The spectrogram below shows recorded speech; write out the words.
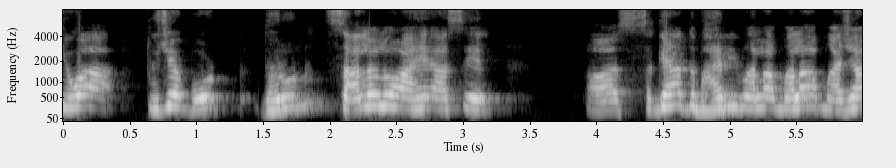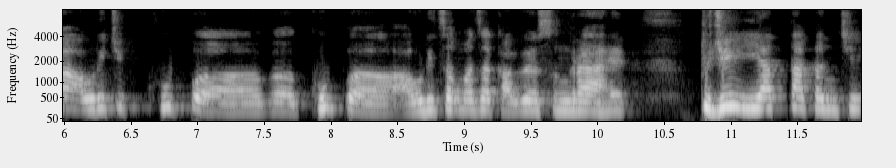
किंवा तुझे बोट धरून चाललो आहे असेल सगळ्यात भारी मला मला माझ्या आवडीची खूप खूप आवडीचा माझा काव्य संग्रह आहे तुझी इयत्ता कंची.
